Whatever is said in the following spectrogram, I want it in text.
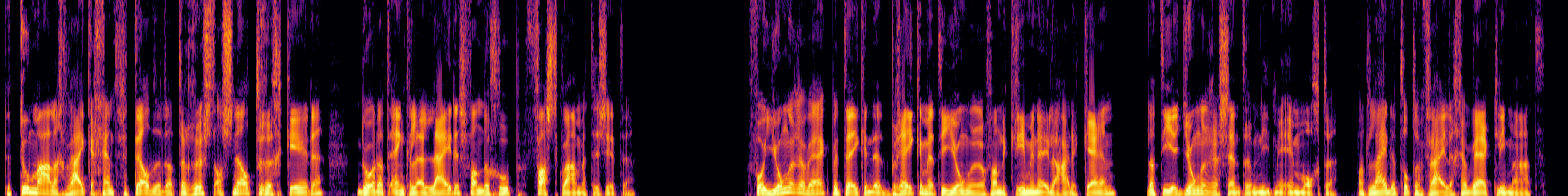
De toenmalig wijkagent vertelde dat de rust al snel terugkeerde doordat enkele leiders van de groep vastkwamen te zitten. Voor jongerenwerk betekende het breken met de jongeren van de criminele harde kern dat die het jongerencentrum niet meer in mochten, wat leidde tot een veiliger werkklimaat.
